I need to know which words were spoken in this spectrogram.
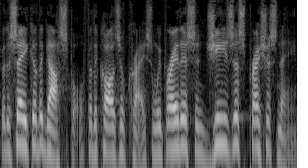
for the sake of the gospel, for the cause of Christ. And we pray this in Jesus' precious name.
